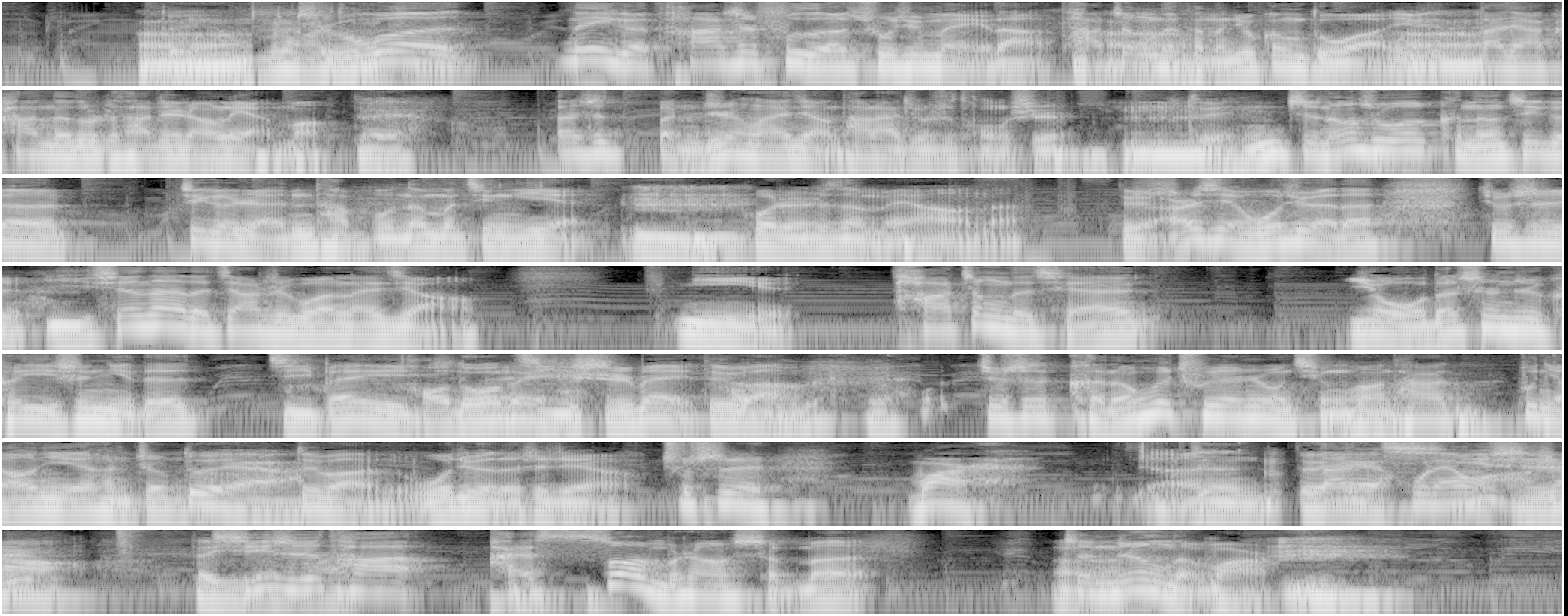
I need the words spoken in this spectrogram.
嗯对，我们俩只不过那个他是负责出去美的，他挣的可能就更多，因为大家看的都是他这张脸嘛。对但是本质上来讲，他俩就是同事。嗯对你只能说可能这个这个人他不那么敬业，嗯或者是怎么样的。对，而且我觉得就是以现在的价值观来讲，你他挣的钱。有的甚至可以是你的几倍、好多倍几十倍，对吧就是可能会出现这种情况，他不鸟你也很正常，对啊对吧？我觉得是这样。就是腕儿。嗯，对但互联网其实其实他还算不上什么真正的腕儿，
